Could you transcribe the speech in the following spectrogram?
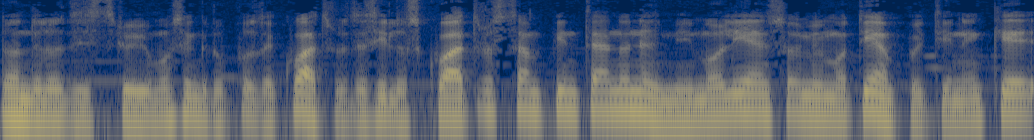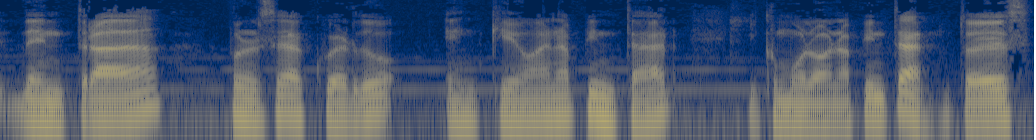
donde los distribuimos en grupos de cuatro. Es decir, los cuatro están pintando en el mismo lienzo al mismo tiempo y tienen que de entrada ponerse de acuerdo en qué van a pintar y cómo lo van a pintar. Entonces,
